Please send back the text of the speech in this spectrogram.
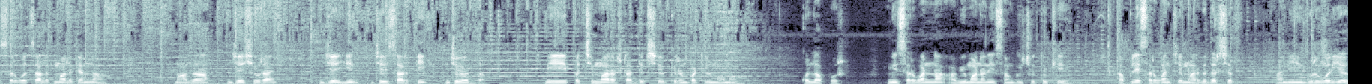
सर्व चालक मालकांना माझा जय शिवराय जय हिंद जय सारथी जय अद्दा मी पश्चिम महाराष्ट्र अध्यक्ष किरण पाटील मामा कोल्हापूर. मी सर्वांना अभिमानाने सांगू इच्छितो की आपले सर्वांचे मार्गदर्शक आणि गुरुवर्य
